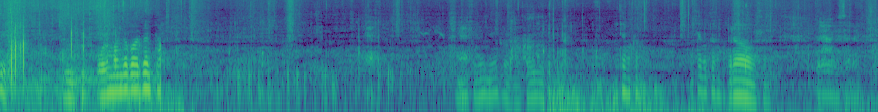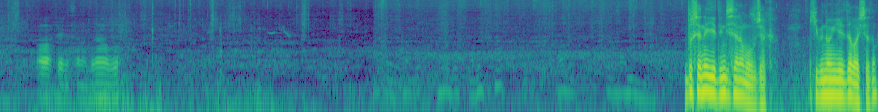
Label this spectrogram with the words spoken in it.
abi. Ormanda bazen ta- Gide bakalım. Gide bakalım. Bravo sana. Bravo sana. Aferin sana. Bravo. Bu sene 7. senem olacak. 2017'de başladım.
